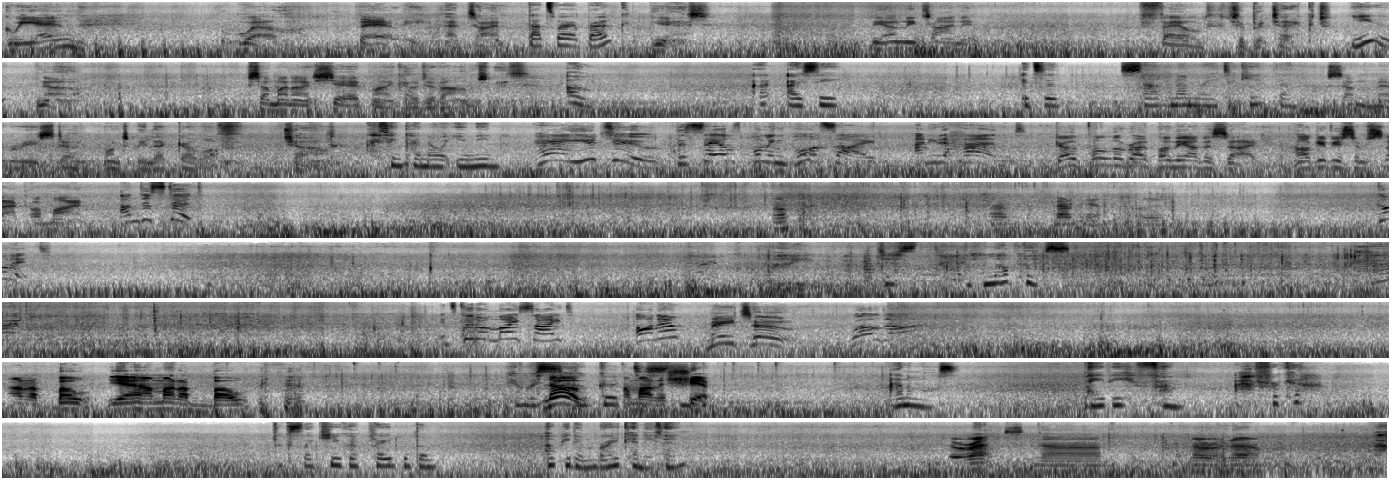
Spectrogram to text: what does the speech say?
Guyenne. Well, barely that time. That's where it broke? Yes. The only time it failed to protect. You? No. Someone I shared my coat of arms with. Oh. I, I see. It's a sad memory to keep then. Some memories don't want to be let go of, child. I think I know what you mean. Hey, you two! The sail's pulling port side. I need a hand. Go pull the rope on the other side. I'll give you some slack on mine. Understood. Okay. Um, down here. Got it. I just love this. It's good on my side. Arnaud, Me too. well done. On a boat. Yeah, I'm on a boat. It was no! so good I'm on a ship. Animals. Maybe from Africa? Looks like Hugo played with them. Hope he didn't break anything. The rats? Nah. Not right now.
